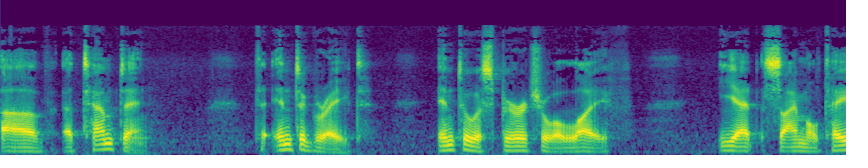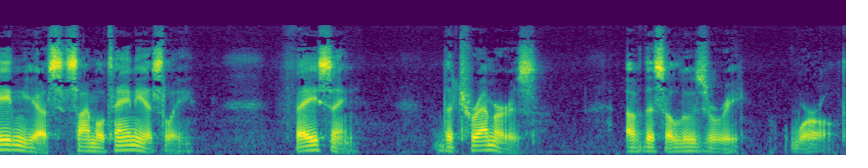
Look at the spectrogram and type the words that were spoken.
of attempting to integrate into a spiritual life, yet simultaneous, simultaneously facing the tremors of this illusory world,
